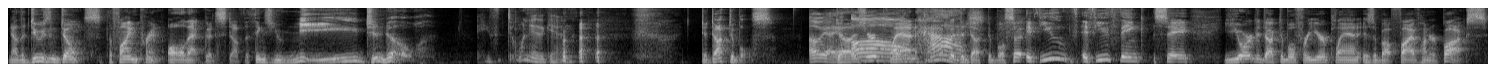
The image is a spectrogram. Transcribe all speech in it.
Now the do's and don'ts, the fine print, all that good stuff, the things you need to know. He's doing it again. Deductibles. Oh yeah. yeah. does your Oh, plan have a deductible so if you if you think say your deductible for your plan is about 500 bucks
